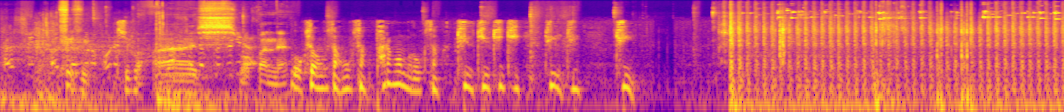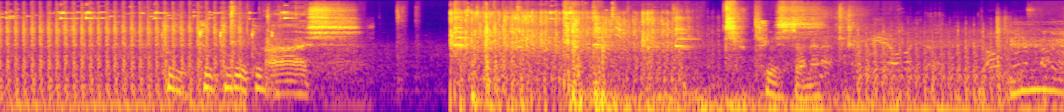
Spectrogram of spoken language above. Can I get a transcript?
다시 전쟁으로 보내. 찍어 아이씨, 못 봤네. 옥상 옥상 옥상 파란 건물 옥상 뒤 뒤 뒤 뒤 뒤 뒤 뒤 둘, 둘, 둘이에요, 둘. 아이씨. 뒤에 있잖아. 우리의 어머니가 더 노력하도록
